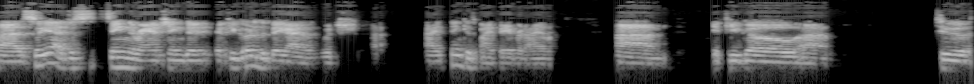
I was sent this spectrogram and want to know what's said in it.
Uh, so yeah, just seeing the ranching. The, if you go to the Big Island, which I think is my favorite island, um, if you go uh, to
